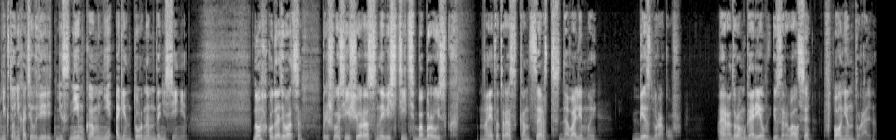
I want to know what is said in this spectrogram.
Никто не хотел верить ни снимкам, ни агентурным донесениям. Но куда деваться? Пришлось еще раз навестить Бобруйск. На этот раз концерт давали мы, без дураков. Аэродром горел и взрывался вполне натурально.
